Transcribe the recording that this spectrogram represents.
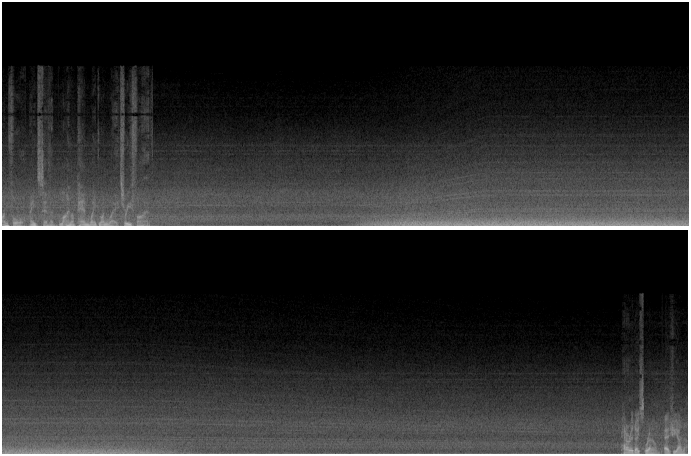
1487. Line up and wait runway 35. Paradise Ground. Asiana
